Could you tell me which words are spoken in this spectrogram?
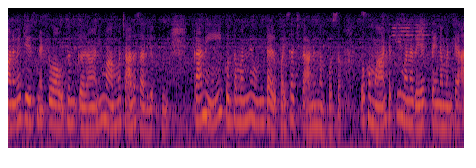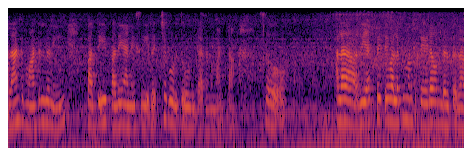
మనమే చేసినట్టు అవుతుంది కదా అని మా అమ్మ చాలాసార్లు చెప్తుంది. కానీ కొంతమంది ఉంటారు పైసాచిక ఆనందం కోసం. ఒక మాటకి మనం రియాక్ట్ అయినామంటే అలాంటి మాటల్లోని పదే పదే అనేసి రెచ్చగొడుతూ ఉంటారనమాట సో అలా రియాక్ట్ అయితే వాళ్ళకి మనకు తేడా ఉండదు కదా.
